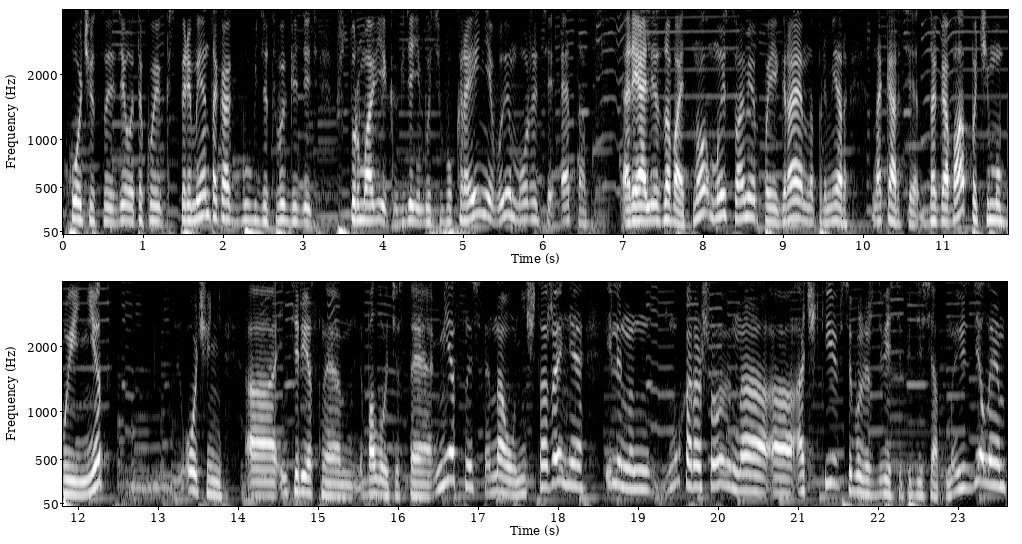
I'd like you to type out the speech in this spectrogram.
хочется сделать такой эксперимент, а как будет выглядеть штурмовик где-нибудь в Украине, вы можете это реализовать. Но мы с вами поиграем, например, на карте Дагоба, почему бы и нет очень э, интересная болотистая местность на уничтожение или, на, ну хорошо, на э, очки, всего лишь 250 мы их сделаем.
